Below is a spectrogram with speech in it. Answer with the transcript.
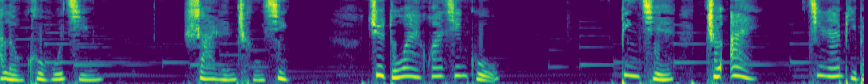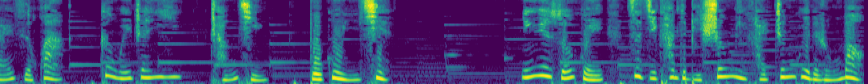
他冷酷无情，杀人成性，却独爱花千骨，并且这爱竟然比白子画更为专一长情。不顾一切，宁愿损毁自己看得比生命还珍贵的容貌，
